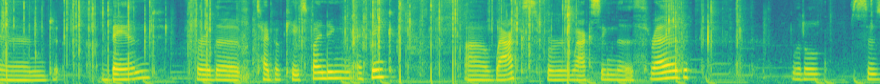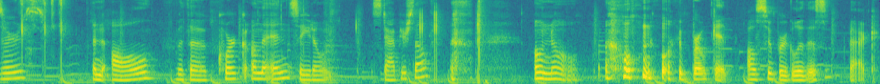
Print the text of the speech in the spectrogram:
and band for the type of case binding, I think. Uh, wax for waxing the thread, little scissors, an awl with a cork on the end so you don't stab yourself. oh no, oh no, I broke it. I'll super glue this back.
